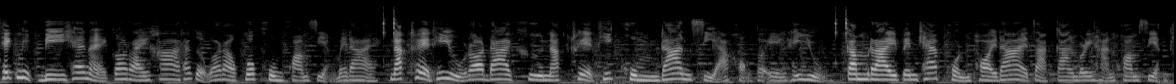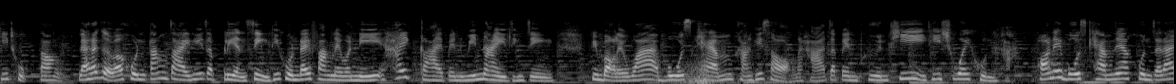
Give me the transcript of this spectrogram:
เทคนิคดีแค่ไหนก็ไร้ค่า ถ้าเกิดว่าเราควบคุมความเสี่ยงไม่ได้ นักเทรดที่อยู่รอดได้คือนักเทรดที่คุมด้านเสียของตัวเองให้อยู่กำไรเป็นแค่ผลพลอยได้จากการบริหารความเสี่ยงที่ถูกต้อง และถ้าเกิดว่าคุณตั้งใจที่จะเปลี่ยนสิ่งที่คุณได้ฟังในวันนี้ ให้กลายเป็นวินัยจริง ๆ ฟิล์มบอกเลยว่า Boost Camp ครั้งที่2 นะคะ จะเป็นพื้นที่ที่ช่วยคุณค่ะ เพราะใน Boost Camp เนี่ยคุณจะได้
